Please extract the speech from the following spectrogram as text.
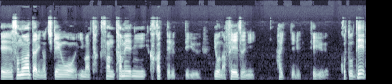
えーそのあたりの知見を今たくさんためにかかってるっていうようなフェーズに入ってるっていうことで、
